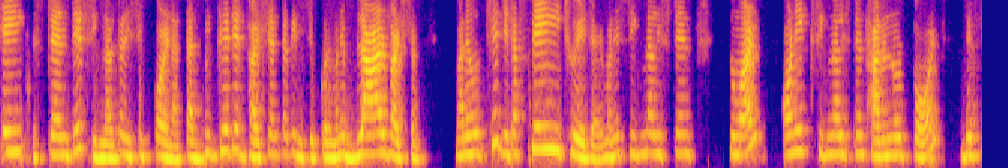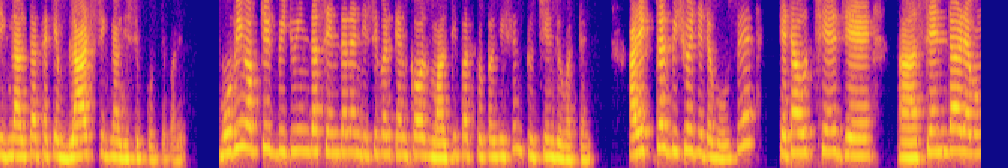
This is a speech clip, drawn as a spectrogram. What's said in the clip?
সেই স্ট্রেংথের সিগন্যালটা রিসিভ করে না। তার ডিগ্রেডেড ভার্সনটাকে রিসিভ করে মানে ব্লার ভার্সন মানে হচ্ছে যেটা ফেইড হয়ে যায় মানে সিগন্যাল স্ট্রেংথ তোমার অনেক সিগন্যাল স্ট্রেংথ হারানোর পর যে সিগন্যালটা থেকে ব্লার সিগন্যাল রিসিভ করতে পারে। Moving object between the sender and receiver can cause multipath propagation to change over time. আরেকটার বিষয় যেটা বলছে, সেটা হচ্ছে যে সেন্ডার এবং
